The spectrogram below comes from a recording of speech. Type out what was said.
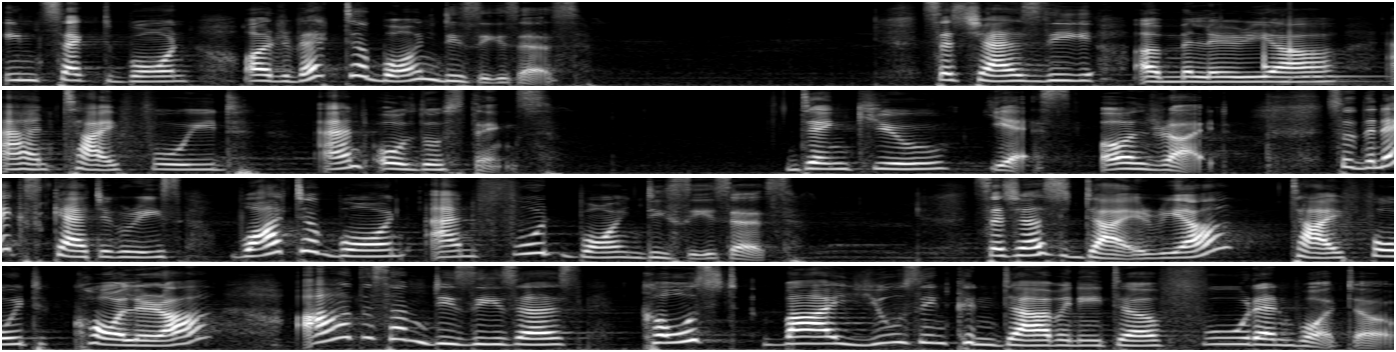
insect-borne or vector-borne diseases such as the uh, malaria and typhoid and all those things. Dengue, yes, all right. So the next category is waterborne and foodborne diseases such as diarrhea, typhoid, cholera are the some diseases caused by using contaminated food and water.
